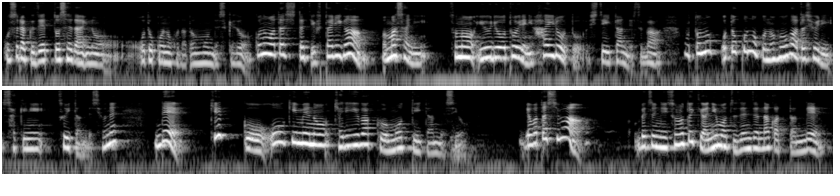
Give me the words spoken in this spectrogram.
おそらく Z 世代の男の子だと思うんですけどこの私たち2人がまさにその有料トイレに入ろうとしていたんですが男の子の方が私より先に着いたんですよね。で結構大きめのキャリーバッグを持っていたんですよ。で私は別にその時は荷物全然なかったんで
